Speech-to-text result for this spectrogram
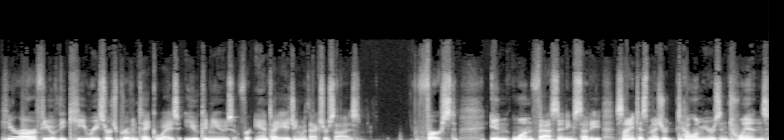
here are a few of the key research proven takeaways you can use for anti aging with exercise. First, in one fascinating study, scientists measured telomeres in twins,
